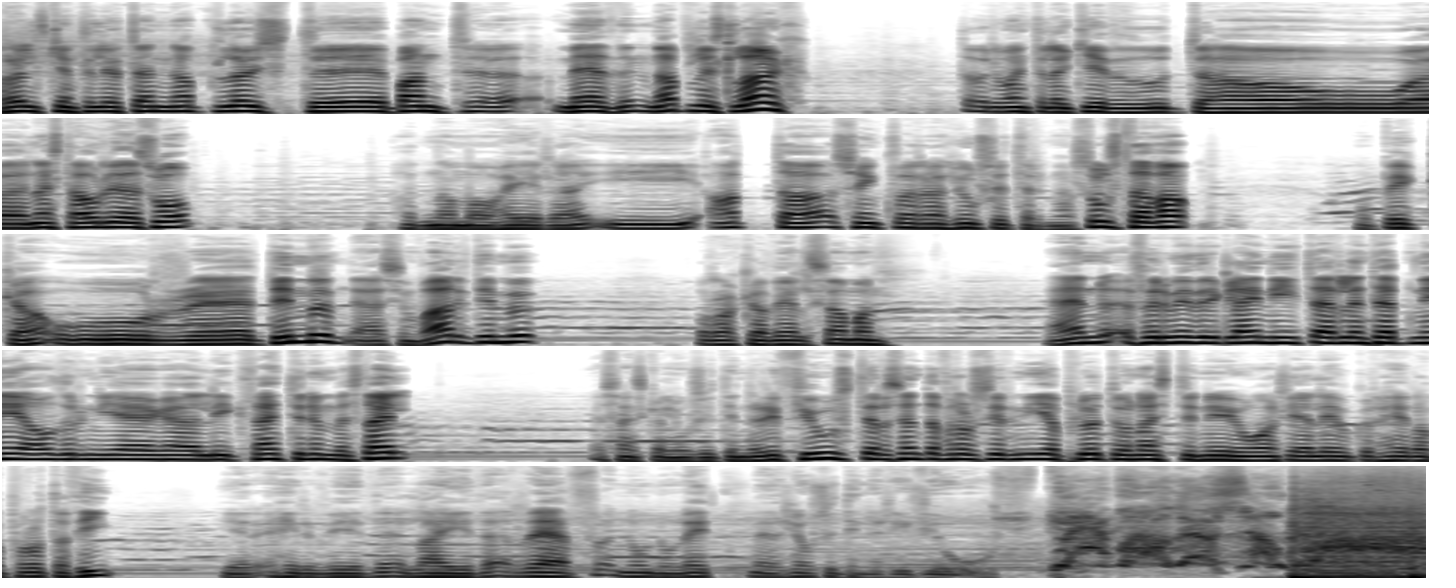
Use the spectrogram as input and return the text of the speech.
Frælskemtilegt en nafnlaust eh, band eh, með nafnlaust lag. Það verður vantilega gefið út á eh, næsta árið eða svo. Þannig að má heyra í Atta söngvara hljómsveitarina Solstafa og bygga úr dimmu, eða sem var í dimmu og rokka vel saman. En förum við verið glæni í Erlendhefni áður en ég lík þættinum með stæl. Sænska hljómsveitin Refused er að senda frá sér nýja plötu á næstinu og allir að lefa ykkur heyra að brota því. Ég er við læð Rev 001 með hljómsveitinni Reviews Revolution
